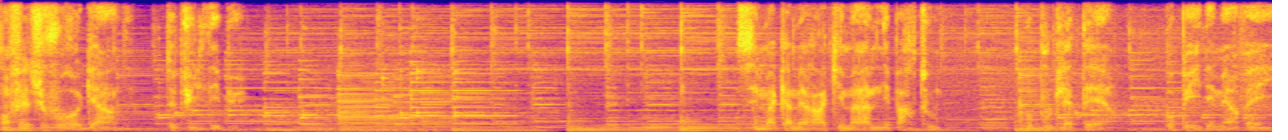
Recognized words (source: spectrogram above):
En fait, je vous regarde depuis le début. C'est ma caméra qui m'a amené partout, au bout de la Terre, au pays des merveilles.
